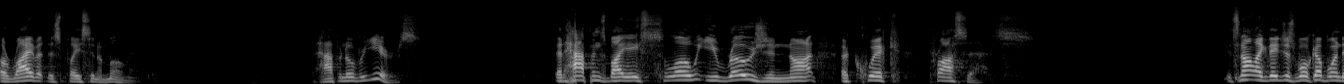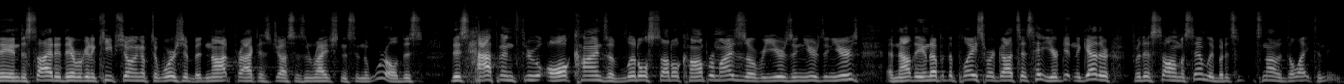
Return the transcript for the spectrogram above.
arrive at this place in a moment, it happened over years. It happens by a slow erosion, not a quick process. It's not like they just woke up one day and decided they were going to keep showing up to worship but not practice justice and righteousness in the world. This, this happened through all kinds of little subtle compromises over years and years and years. And now they end up at the place where God says, hey, you're getting together for this solemn assembly, but it's, it's not a delight to me.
